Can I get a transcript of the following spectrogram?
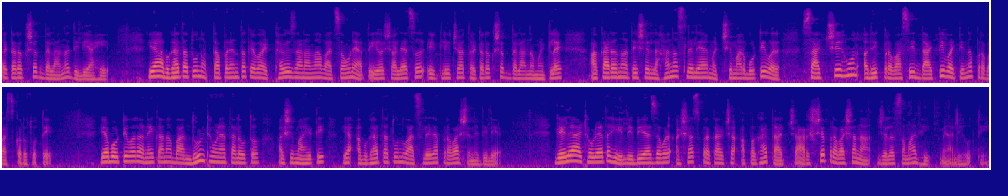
तटरक्षक दलानं दिली आहे. या अपघातातून आतापर्यंत केवळ अठ्ठावीस जणांना वाचवण्यात यश आल्याचं इटलीच्या तटरक्षक दलानं म्हटलंय. आकारानं अतिशय लहान असलेल्या या मच्छीमार बोटीवर सातशेहून अधिक प्रवासी दाटीवाटीनं प्रवास करत होते. या बोटीवर अनेकांना बांधून ठेवण्यात आलं होतं अशी माहिती या अपघातातून वाचलेल्या प्रवाशांनी दिली आहे. गेल्या आठवड्यातही लिबियाजवळ अशाच प्रकारच्या अपघातात चारशे प्रवाशांना जलसमाधी मिळाली होती.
